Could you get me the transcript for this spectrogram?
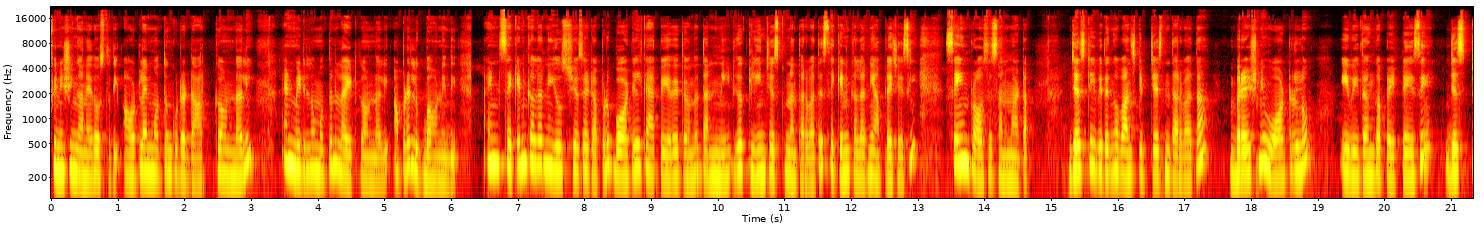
ఫినిషింగ్ అనేది వస్తుంది. అవుట్లైన్ మొత్తం కూడా డార్క్గా ఉండాలి అండ్ మిడిల్లో మొత్తం లైట్గా ఉండాలి. అప్పుడే లుక్ బాగుండిద్ది. అండ్ సెకండ్ కలర్ని యూస్ చేసేటప్పుడు బాటిల్ క్యాప్ ఏదైతే ఉందో దాన్ని నీట్గా క్లీన్ చేసుకున్న తర్వాత సెకండ్ కలర్ని అప్లై చేసి సేమ్ ప్రాసెస్ అనమాట జస్ట్ ఈ విధంగా వన్స్ డిప్ చేసిన తర్వాత బ్రష్ని వాటర్లో ఈ విధంగా పెట్టేసి జస్ట్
